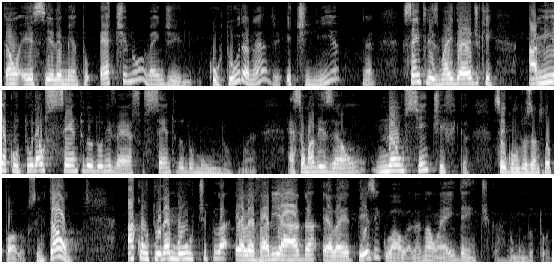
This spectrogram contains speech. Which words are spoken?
Então, esse elemento etno vem de cultura, né? de etnia, né? Centrismo, a ideia de que a minha cultura é o centro do universo, o centro do mundo. É? Essa é uma visão não científica, segundo os antropólogos. Então, A cultura é múltipla, ela é variada, ela é desigual, ela não é idêntica no mundo todo.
